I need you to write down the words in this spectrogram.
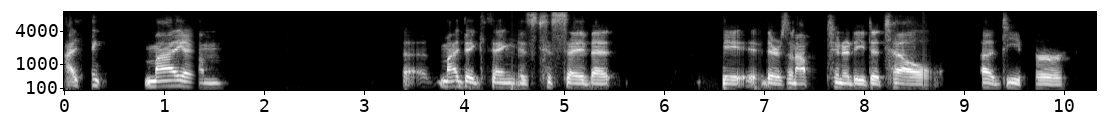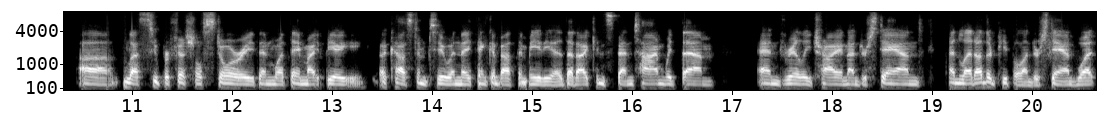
I think my um uh, my big thing is to say that there's an opportunity to tell a deeper, uh, less superficial story than what they might be accustomed to when they think about the media. That I can spend time with them and really try and understand and let other people understand what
